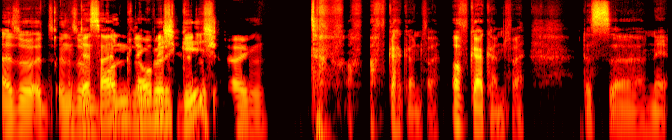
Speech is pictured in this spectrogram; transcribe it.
Also in Und so deshalb, Bonn-Ding glaube ich, gehe ich- steigen. Auf, gar keinen Fall. Auf gar keinen Fall. Das, äh, nee.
